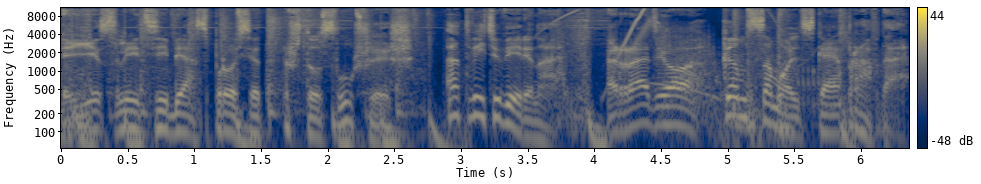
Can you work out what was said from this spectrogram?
Если тебя спросят, что слушаешь, ответь уверенно. Радио «Комсомольская правда».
